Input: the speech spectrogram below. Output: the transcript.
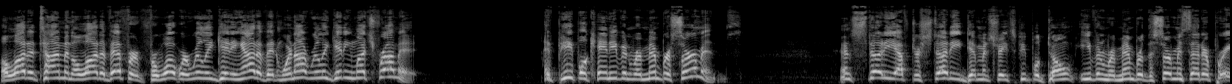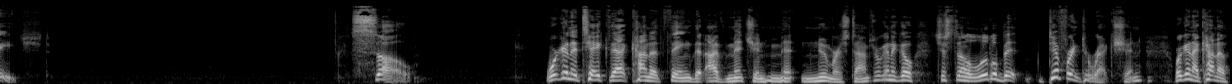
a lot of time, and a lot of effort for what we're really getting out of it, and we're not really getting much from it. If people can't even remember sermons. And study after study demonstrates people don't even remember the sermons that are preached. So, we're going to take that kind of thing that I've mentioned numerous times. We're going to go just in a little bit different direction. We're going to kind of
